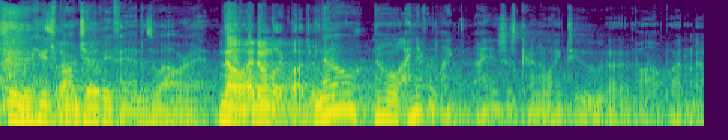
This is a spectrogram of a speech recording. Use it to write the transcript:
So you're a huge Sorry. Bon Jovi fan as well, right? no, I don't like Bon Jovi. No? no, I never liked. I just kind of like too uh, pop. I don't know.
